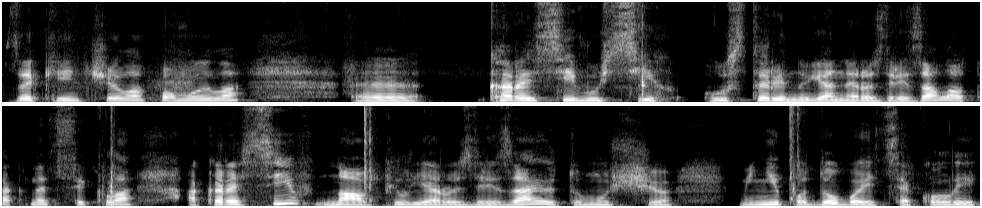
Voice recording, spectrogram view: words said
закінчила, помила. Е, карасів усіх. Густерину я не розрізала, отак надсікла, а карасів навпіл я розрізаю, тому що мені подобається, коли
